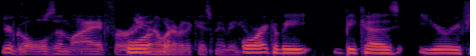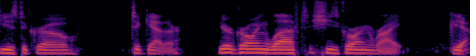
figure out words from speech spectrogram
your goals in life, or, you know whatever the case may be. or it could be because you refuse to grow together. You're growing left, she's growing right. Yeah,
